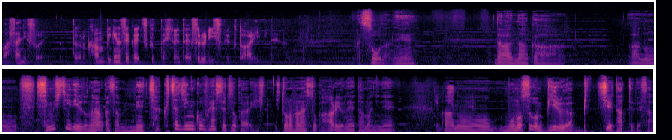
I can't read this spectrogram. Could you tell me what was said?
まさにそれ。だから完璧な世界作った人に対するリスペクトありみたいな。そうだねだからなんかあのシムシティでいうとなんかさめちゃくちゃ人口増やしてるとかひ人の話とかあるよねたまにねあありますねのものすごいビルがびっちり建っててさ。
